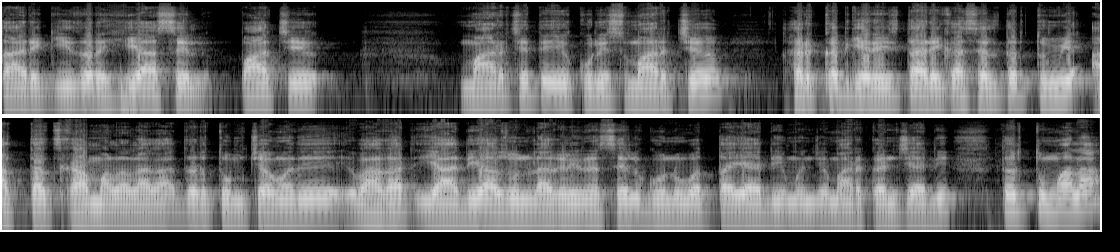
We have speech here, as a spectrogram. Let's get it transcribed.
तारीख ही जर ही असेल पाच मार्च ते एकोणीस मार्च हरकत घेण्याची तारीख असेल तर तुम्ही आत्ताच कामाला लागा. जर तुमच्यामध्ये भागात यादी अजून लागली नसेल गुणवत्ता यादी म्हणजे मार्कांची यादी तर तुम्हाला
